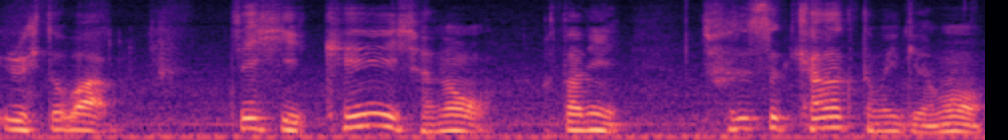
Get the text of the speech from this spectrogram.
いる人はぜひ経営者の方に直接聞かなくてもいいけども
